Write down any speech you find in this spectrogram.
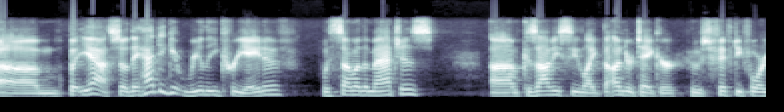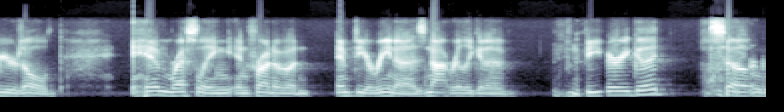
Um, but yeah so they had to get really creative with some of the matches because obviously like the undertaker who's 54 years old him wrestling in front of an empty arena is not really going to be very good. So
